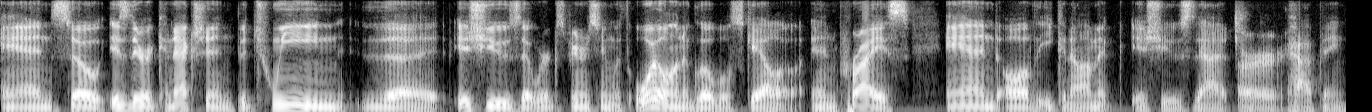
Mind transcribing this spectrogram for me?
And so, is there a connection between the issues that we're experiencing with oil on a global scale and price and all of the economic issues that are happening?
